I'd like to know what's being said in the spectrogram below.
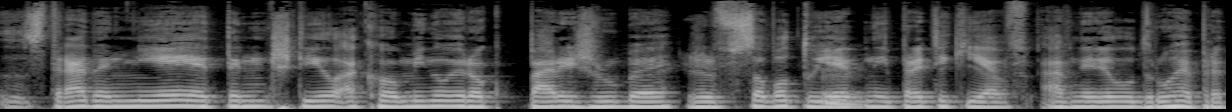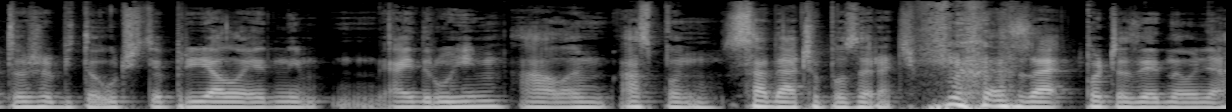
stráde nie je ten štýl ako minulý rok paríž rube že v sobotu mm. jedny preteky a v, a v nedelu druhé, pretože by to určite pridalo jedným aj druhým, ale aspoň sa dá čo pozerať za, počas jedného dňa.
